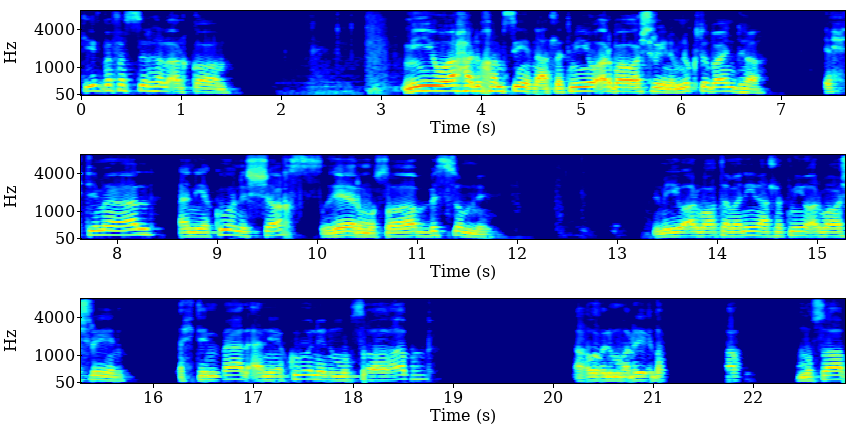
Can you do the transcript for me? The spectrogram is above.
كيف بفسر هالأرقام 151 على 324 بنكتب عندها احتمال أن يكون الشخص غير مصاب بالسمنة. ال 184 على 324 احتمال أن يكون المصاب أو المريض مصاب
